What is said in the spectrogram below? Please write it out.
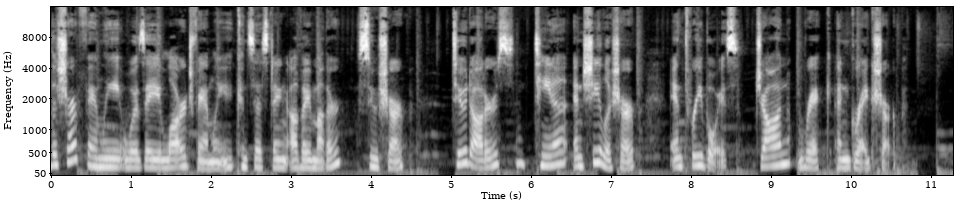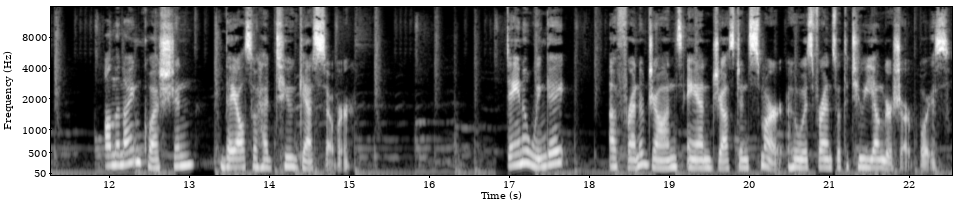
The Sharp family was a large family consisting of a mother, Sue Sharp, two daughters, Tina and Sheila Sharp, and three boys, John, Rick, and Greg Sharp. On the night in question, they also had two guests over Dana Wingate, a friend of John's, and Justin Smart, who was friends with the two younger Sharp boys.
